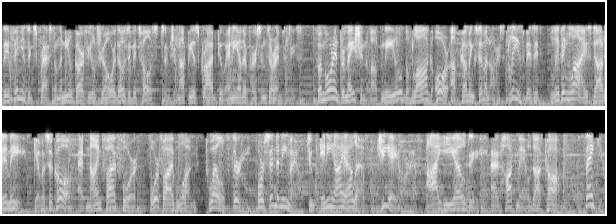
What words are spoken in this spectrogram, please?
The opinions expressed on The Neil Garfield Show are those of its hosts and should not be ascribed to any other persons or entities. For more information about Neil, the blog, or upcoming seminars, please visit livinglies.me. Give us a call at 954-451-1230 or send an email to neilfgarfield at hotmail.com. Thank you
